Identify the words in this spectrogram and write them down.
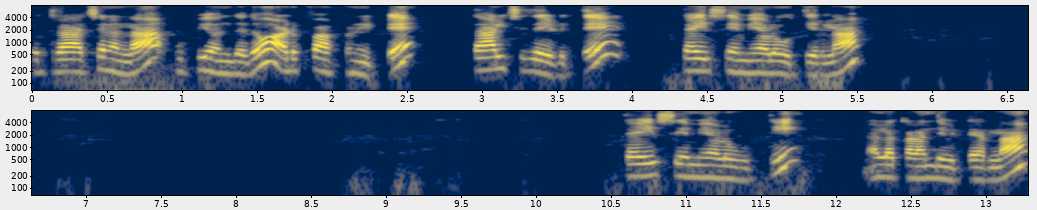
திராட்சை நல்லா உப்பி வந்ததும் அடுப்பு ஆஃப் பண்ணிவிட்டு தாளிச்சதை எடுத்து தயிர் சேமியாவில் ஊற்றிடலாம் தயிர் சேமியாவில் ஊற்றி நல்லா கலந்து விட்டுடலாம்.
